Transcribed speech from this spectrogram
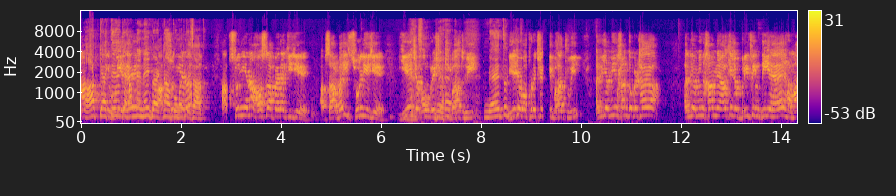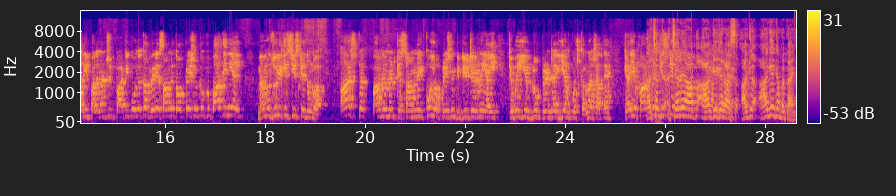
आप कहते हैं कि हमने नहीं बैठना हुकूमत के साथ। आप सुनिए ना हौसला पैदा कीजिए। अब सार भाई सुन लीजिए। ये जब ऑपरेशन की बात हुई मैं तो ये जब ऑपरेशन की बात हुई अली अमीन खान को बैठाया। अली अमीन खान ने आके जो ब्रीफिंग दी है हमारी पार्लियामेंट्री पार्टी को उन्होंने कहा मेरे सामने तो ऑपरेशन की कोई बात ही नहीं आई। मैं मंजूरी किस चीज़ के दूँगा? आज तक पार्लियामेंट के सामने कोई ऑपरेशन की डिटेल नहीं आई कि भाई ये ब्लूप्रिंट है ये हम कुछ करना चाहते हैं। क्या ये पार्लियामेंट अच्छा चले आप आगे का रास्ता आगे आगे का बताएँ।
